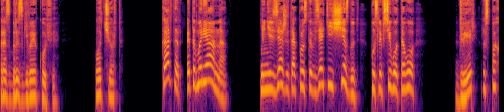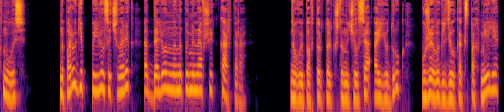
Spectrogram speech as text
разбрызгивая кофе. «Вот черт!» «Картер, это Марианна!» Но нельзя же так просто взять и исчезнуть после всего того... Дверь распахнулась. На пороге появился человек, отдаленно напоминавший Картера. Новый повтор только что начался, а ее друг уже выглядел как с похмелья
